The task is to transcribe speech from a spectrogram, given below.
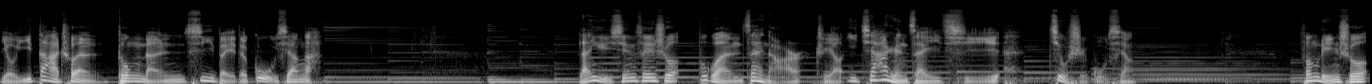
有一大串东南西北的故乡啊。蓝雨心飞说：“不管在哪儿，只要一家人在一起，就是故乡。”风林说：“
